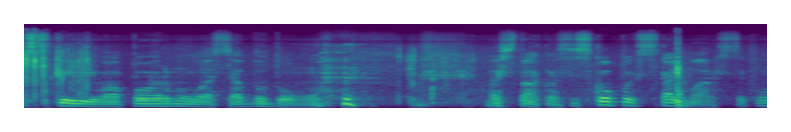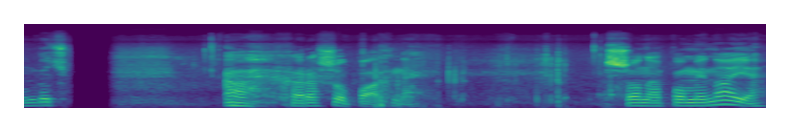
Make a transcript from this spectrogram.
з Києва повернулася додому. Ось так ось. Скопик з кальмар. Секундочку. А, хорошо пахне. Що напоминає?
